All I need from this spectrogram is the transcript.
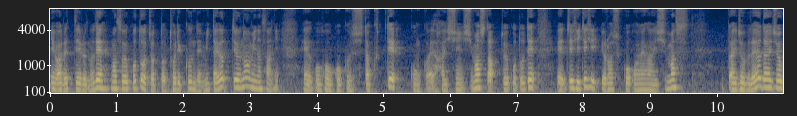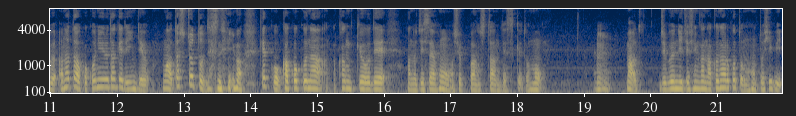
言われているので、まあ、そういうことをちょっと取り組んでみたよっていうのを皆さんに、えご報告したくて今回配信しました。ということで、えー、ぜひぜひよろしくお願いします。大丈夫だよ大丈夫。あなたはここにいるだけでいいんだよ。まあ私ちょっとですね今結構過酷な環境であの実際本を出版したんですけどもうん、まあ自分に自信がなくなることも本当日々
